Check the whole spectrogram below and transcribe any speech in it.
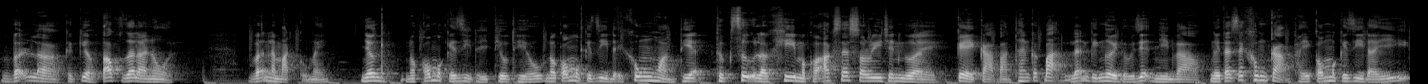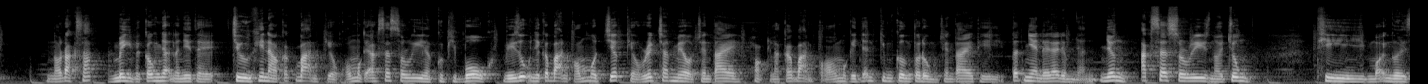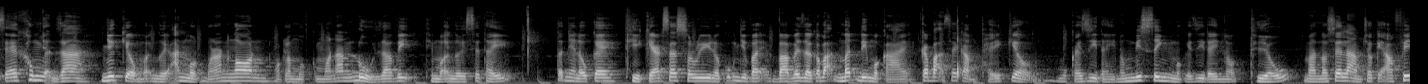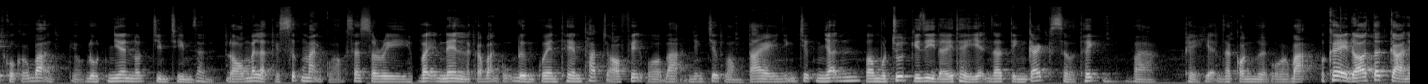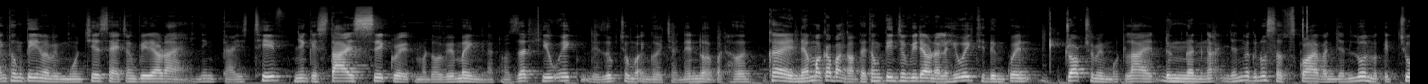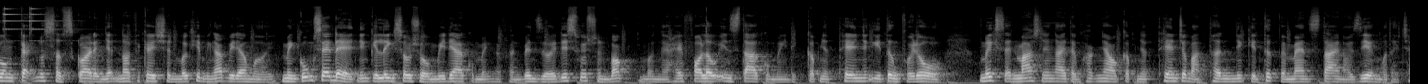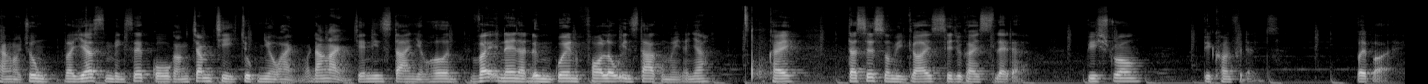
vẫn là cái kiểu tóc rất là nổi, vẫn là mặt của mình. Nhưng nó có một cái gì đấy thiếu thiếu, nó có một cái gì đấy không hoàn thiện. Thực sự là khi mà có accessory trên người, kể cả bản thân các bạn lẫn cái người đối diện nhìn vào, người ta sẽ không cảm thấy có một cái gì đấy nó đặc sắc. Mình phải công nhận là như thế. Trừ khi nào các bạn, kiểu, có một cái accessory là cực kỳ bold. Ví dụ như các bạn có một chiếc, kiểu, Richard Mille trên tay, hoặc là các bạn có một cái nhẫn kim cương to đùng trên tay, thì tất nhiên đấy là điểm nhấn. Nhưng accessories nói chung thì mọi người sẽ không nhận ra. Như kiểu mọi người ăn một món ăn ngon hoặc là một món ăn đủ gia vị, thì mọi người sẽ thấy tất nhiên là ok, thì cái accessory nó cũng như vậy. Và bây giờ các bạn mất đi một cái, các bạn sẽ cảm thấy kiểu một cái gì đấy nó missing, một cái gì đấy nó thiếu. Mà nó sẽ làm cho cái outfit của các bạn kiểu đột nhiên nó chìm chìm dần. Đó mới là cái sức mạnh của accessory. Vậy nên là các bạn cũng đừng quên thêm thắt cho outfit của các bạn những chiếc vòng tay, những chiếc nhẫn và một chút cái gì đấy thể hiện ra tính cách, sở thích và thể hiện ra con người của các bạn. Ok, đó là tất cả những thông tin mà mình muốn chia sẻ trong video này, những cái tip, những cái style secret mà đối với mình là nó rất hữu ích để giúp cho mọi người trở nên nổi bật hơn. Ok, nếu mà các bạn cảm thấy thông tin trong video này là hữu ích thì đừng quên drop cho mình một like, đừng ngần ngại nhấn vào cái nút subscribe và nhấn luôn vào cái chuông cạnh nút subscribe để nhận notification mỗi khi mình up video mới. Mình cũng sẽ để những cái link social media của mình ở phần bên dưới description box. Mọi người hãy follow Insta của mình để cập nhật thêm những ý tưởng phối đồ, mix and match những item khác nhau, cập nhật thêm cho bản thân những kiến thức về men style nói riêng và thời trang nói chung. Và yes, mình sẽ cố gắng chăm chỉ chụp nhiều ảnh và đăng ảnh trên Insta nhiều hơn. Vậy nên là đừng quên follow Insta của mình nữa nhá. Ok, that's it for me guys. See you guys later. Be strong, be confident. Bye bye.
